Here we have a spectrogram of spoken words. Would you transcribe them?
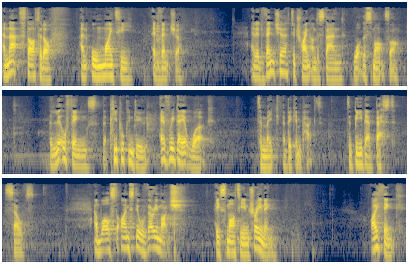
And that started off an almighty adventure. An adventure to try and understand what the smarts are. The little things that people can do every day at work to make a big impact, to be their best selves. And whilst I'm still very much a smarty in training, I think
